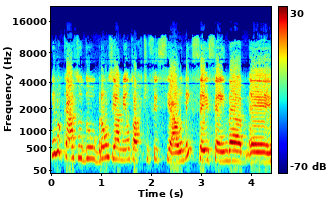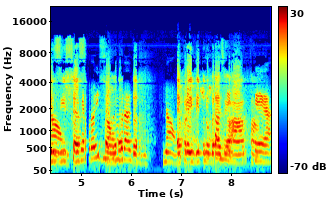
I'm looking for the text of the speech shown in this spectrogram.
E no caso do bronzeamento artificial, nem sei se ainda é, não, existe essa é proibido no? Brasil. Não. É proibido no Brasil. Ah, tá. É,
